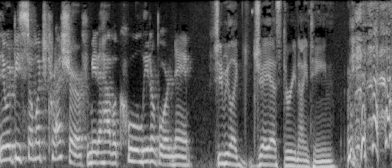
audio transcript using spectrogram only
There would be so much pressure for me to have a cool leaderboard name. She'd be like JS three nineteen.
